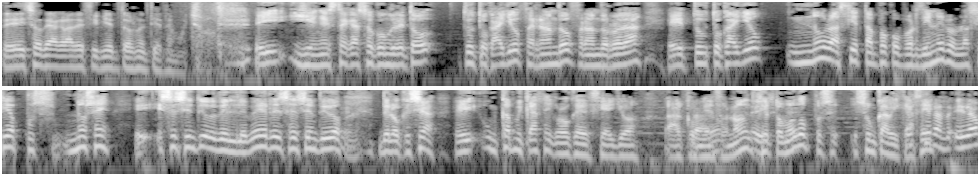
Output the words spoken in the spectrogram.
de hecho de agradecimientos no entiende mucho. Y, y en este caso concreto, tu tocayo, Fernando, Fernando Rueda, eh, tu tocayo no lo hacía tampoco por dinero, lo hacía, pues, no sé, eh, ese sentido del deber, ese sentido de lo que sea, eh, un kamikaze, lo que decía yo al comienzo, ¿no? En es- cierto modo, pues es un Es que kamikaze. era- era-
